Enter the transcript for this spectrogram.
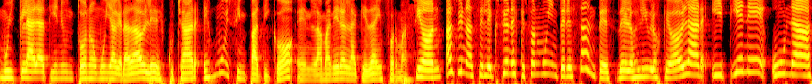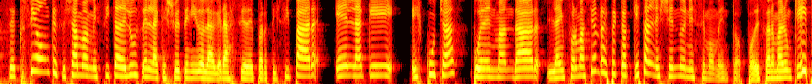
muy clara, tiene un tono muy agradable de escuchar, es muy simpático en la manera en la que da información, hace unas selecciones que son muy interesantes de los libros que va a hablar y tiene una sección que se llama Mesita de Luz en la que yo he tenido la gracia de participar, en la que escuchas pueden mandar la información respecto a qué están leyendo en ese momento. Podés armar un clip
